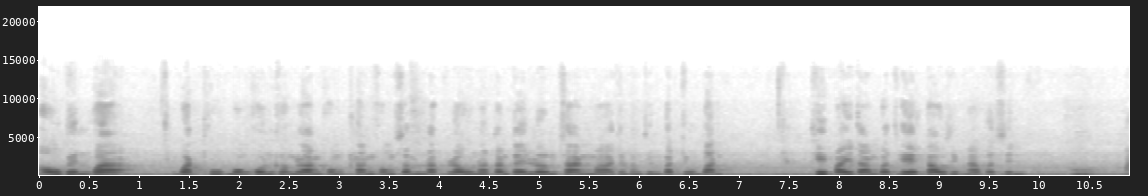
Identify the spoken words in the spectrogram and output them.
เอาเป็นว่าวัตถุมงคลเครื่องรางของขลังของสำนักเรานะตั้งแต่เริ่มสร้างมาจนถึงปัจจุบัน ที่ไปต่างประเทศ 95เปอร์เซ็นต์อ๋อไป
